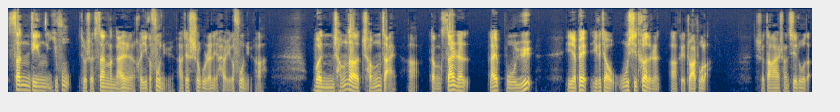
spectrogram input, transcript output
三丁一妇。就是三个男人和一个妇女啊，这十五人里还有一个妇女啊。稳城的城宰啊，等三人来捕鱼，也被一个叫乌希特的人啊给抓住了。是档案上记录的。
